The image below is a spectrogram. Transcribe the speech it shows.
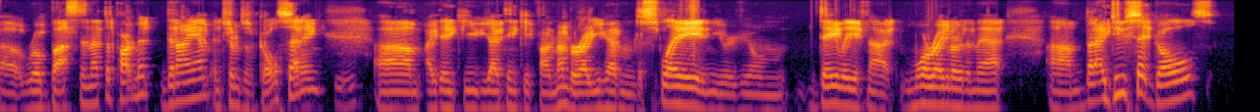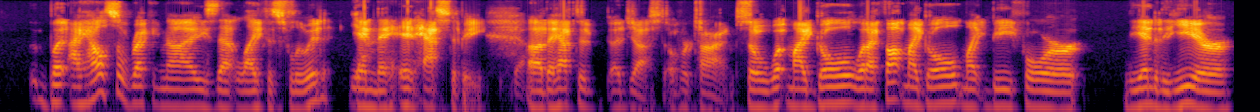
uh, robust in that department than I am in terms of goal setting. Mhm. Um, I think you. I think if I remember right, you have them displayed and you review them daily, if not more regular than that. Um, but I do set goals. But I also recognize that life is fluid, Yeah. and they, it has to be. Yeah. Uh, they have to adjust over time. So, what my goal, what I thought my goal might be for the end of the year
